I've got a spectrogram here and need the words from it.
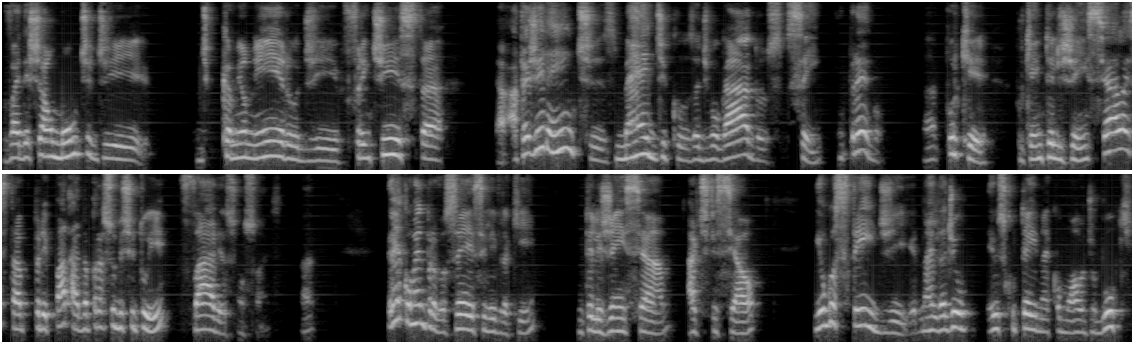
vai deixar um monte de, de caminhoneiro, de frentista, até gerentes, médicos, advogados sem emprego. Né? Por quê? Porque a inteligência ela está preparada para substituir várias funções. Eu recomendo para você esse livro aqui, Inteligência Artificial. E eu gostei de, na realidade eu, eu escutei né, como audiobook,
